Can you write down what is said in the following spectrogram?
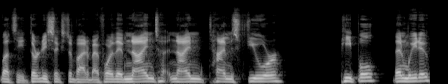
let's see, 36 divided by 4. They have 9 nine times fewer people than we do.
